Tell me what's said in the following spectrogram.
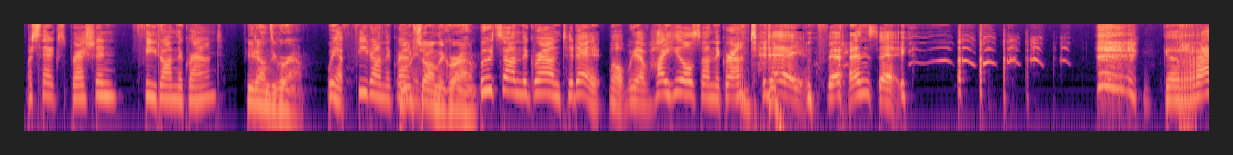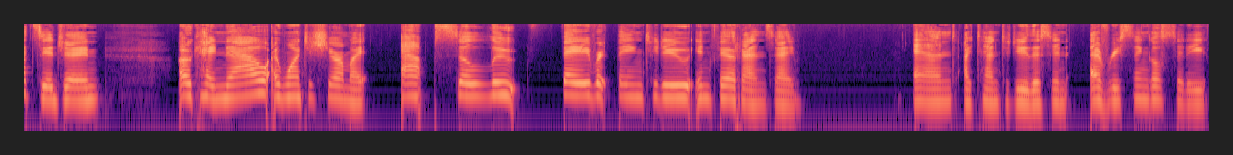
what's that expression? Feet on the ground. Feet on the ground. We have feet on the ground. Boots on the ground. Boots on the ground today. Well, we have high heels on the ground today in Firenze. Grazie, Jane. Okay, now I want to share my absolute favorite thing to do in Firenze. And I tend to do this in every single city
